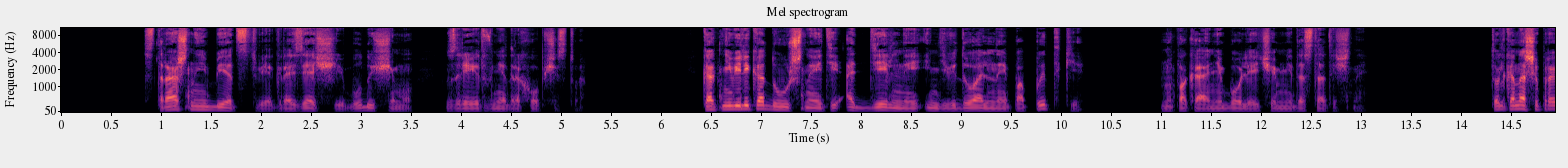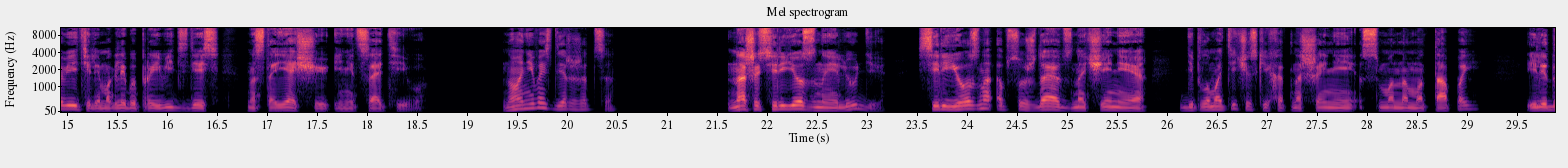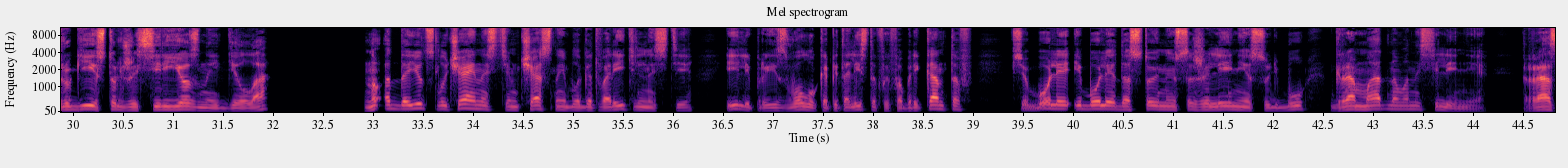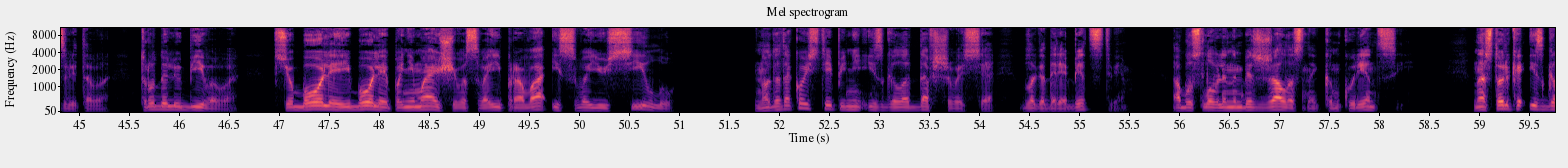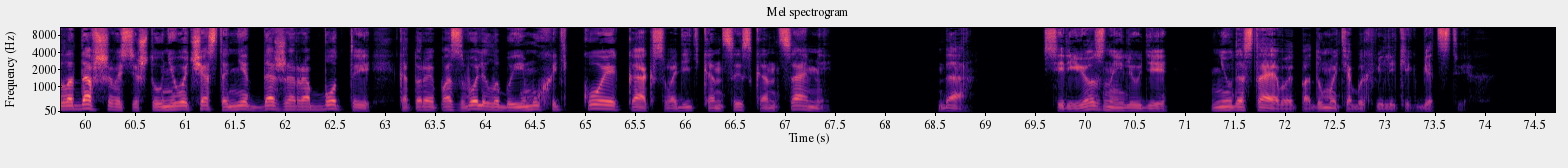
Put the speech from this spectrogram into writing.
страшные бедствия, грозящие будущему, зреют в недрах общества. Как невеликодушны эти отдельные индивидуальные попытки, но пока они более чем недостаточны. Только наши правители могли бы проявить здесь настоящую инициативу. Но они воздержатся. Наши серьезные люди серьезно обсуждают значение дипломатических отношений с Мономатапой или другие столь же серьезные дела, но отдают случайностям частной благотворительности или произволу капиталистов и фабрикантов все более и более достойную сожаления судьбу громадного населения, развитого, трудолюбивого, все более и более понимающего свои права и свою силу, но до такой степени изголодавшегося благодаря бедствиям, обусловленным безжалостной конкуренцией, настолько изголодавшегося, что у него часто нет даже работы, которая позволила бы ему хоть кое-как сводить концы с концами. Да, серьезные люди не удостаивают подумать об их великих бедствиях.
